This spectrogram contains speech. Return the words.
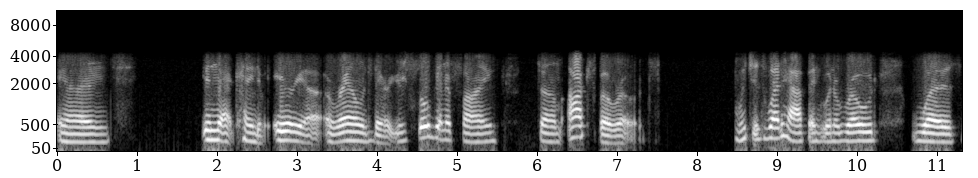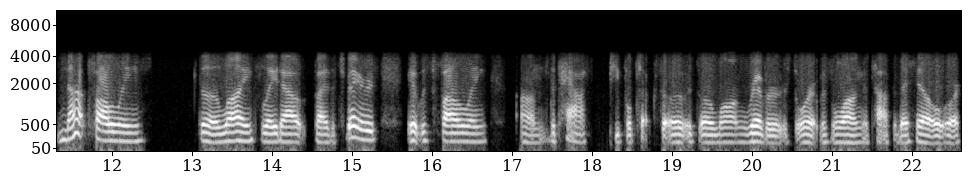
and in that kind of area around there, you're still going to find some oxbow roads, which is what happened when a road was not following the lines laid out by the surveyors, it was following um, the path people took. So it was along rivers or it was along the top of the hill or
